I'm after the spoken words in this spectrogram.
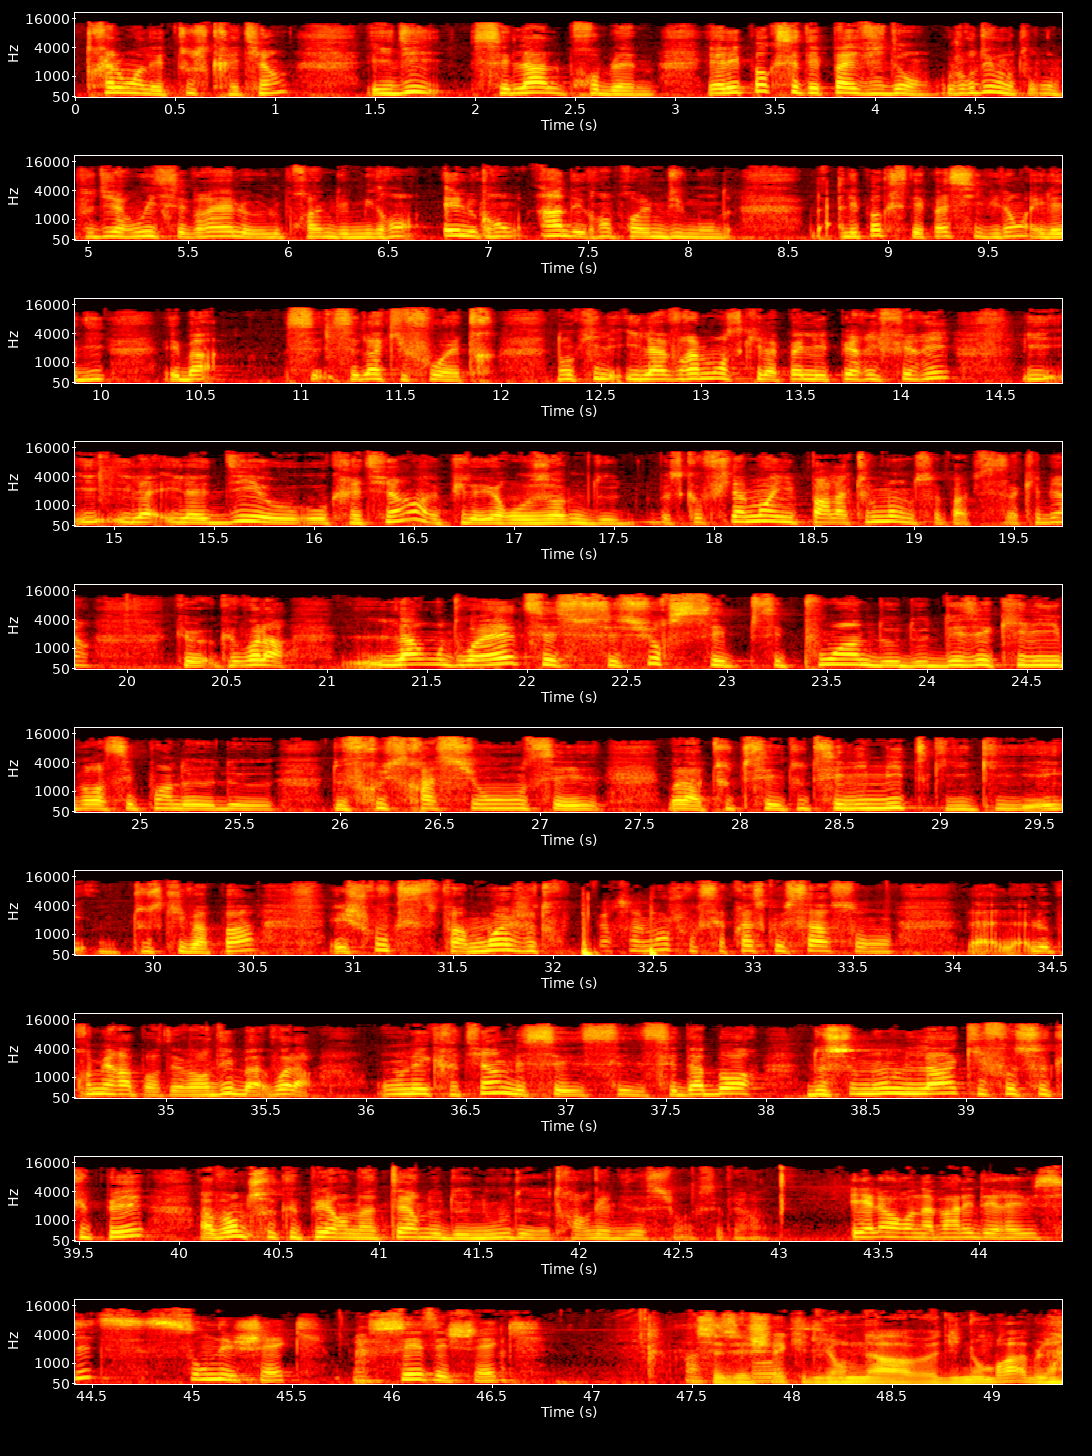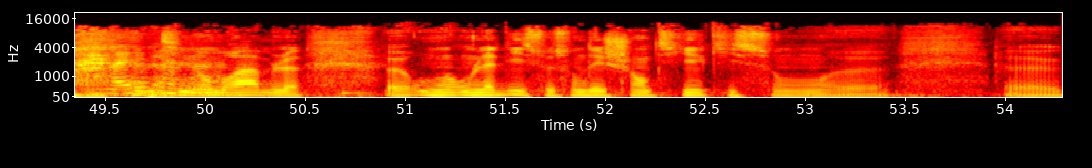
très loin d'être tous chrétiens. Et il dit, c'est là le problème. Et à l'époque, c'était pas évident. Aujourd'hui, on, peut dire, oui, c'est vrai, le, problème des migrants est le grand, un des grands problèmes du monde. À l'époque, c'était pas si évident. Et il a dit, eh ben, c'est là qu'il faut être. Donc il, a vraiment ce qu'il appelle les périphéries. Il, a, dit aux, chrétiens, et puis d'ailleurs aux hommes, de, parce que finalement il parle à tout le monde, ce pape, c'est ça qui est bien, que, voilà, là on doit être, c'est sur ces, points de, déséquilibre, ces points de, frustration, voilà, toutes ces, toutes ces limites, qui, tout ce qui ne va pas. Et je trouve que, enfin moi je trouve, personnellement, je trouve que c'est presque ça son, le premier rapport, d'avoir dit, bah voilà, on est chrétien, mais c'est d'abord de ce monde-là qu'il faut s'occuper avant de s'occuper en interne de nous, de notre organisation, etc. Et alors, on a parlé des réussites, son échec, ses échecs. ces échecs, il y en a euh, d'innombrables. d'innombrables. Euh, on, l'a dit, ce sont des chantiers qui sont euh,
